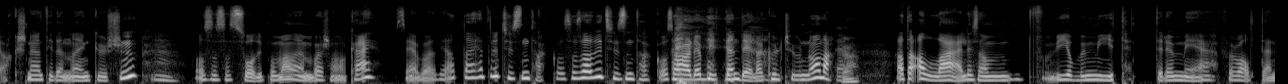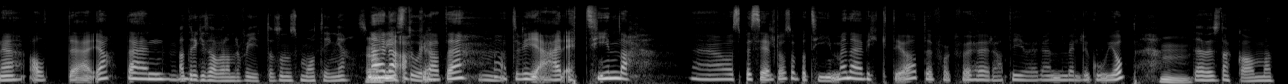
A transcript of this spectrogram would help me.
aksjene til den og den kursen. Mm. Og så, så så de på meg, og de bare sånn OK. Så jeg bare ja, da heter det tusen takk. Og så sa de tusen takk. Og så har det blitt en del av kulturen nå, da. Ja. At alle er liksom Vi jobber mye tettere med forvalterne. Alt det Ja, det er en At dere ikke tar hverandre for gitt og sånne små ting, ja. Som Nei, det er store. akkurat det. Mm. At vi er et team, da. Eh, Og spesielt også på teamet. Det er viktig jo at folk får høre at de gjør en veldig god jobb. Mm. Det har vi snakka om, at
